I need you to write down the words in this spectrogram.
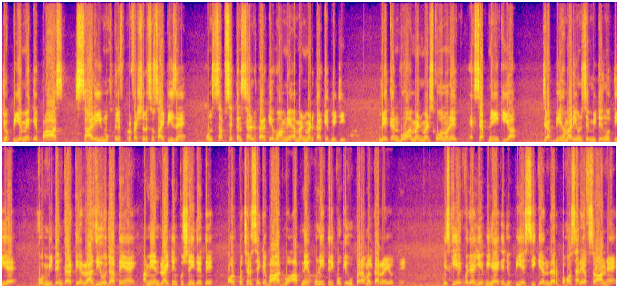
जो पीएमए के पास सारी मुख्तलिफ़ प्रोफेशनल सोसाइटीज़ हैं उन सबसे कंसल्ट करके वो हमने अमेंडमेंट करके भेजी। लेकिन वो अमेंडमेंट्स को उन्होंने एक्सेप्ट नहीं किया। जब भी हमारी उनसे मीटिंग होती है, वो मीटिंग करके राज़ी हो जाते हैं, हमें इन राइटिंग कुछ नहीं देते और कुछ अरसे के बाद वो अपने उन्हीं तरीक़ों के ऊपर अमल कर रहे होते हैं। इसकी एक वजह यह भी है कि जो पीएचसी के अंदर बहुत सारे अफसरान हैं,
